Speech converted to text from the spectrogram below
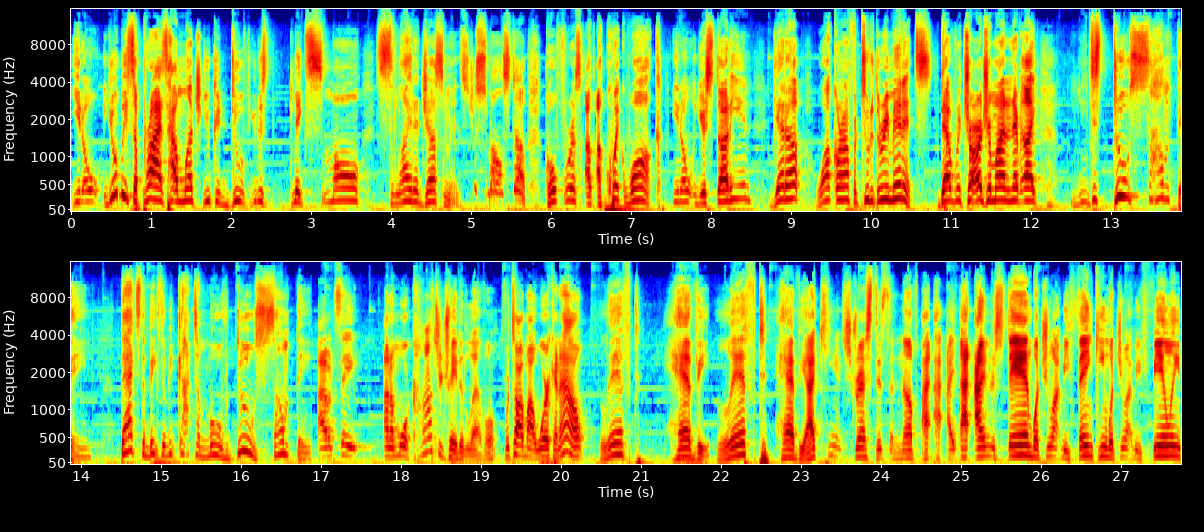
You know, you'll be surprised how much you could do if you just make small, slight adjustments, just small stuff. Go for a, a, quick walk. You know, you're studying, get up, walk around for two to three minutes. That'll recharge your mind and everything. Like, just do something. That's the big thing. We got to move. Do something. I would say on a more concentrated level, if we're talking about working out, lift heavy. Lift heavy. I can't stress this enough. I I, I understand what you might be thinking, what you might be feeling.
